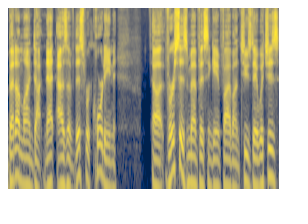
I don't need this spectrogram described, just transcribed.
BetOnline.net as of this recording uh, versus Memphis in Game Five on Tuesday, which is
